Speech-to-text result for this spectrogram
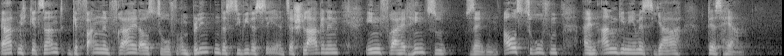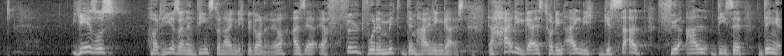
Er hat mich gesandt, Gefangenen Freiheit auszurufen und Blinden, dass sie wieder sehen, Zerschlagenen in Freiheit hinzusenden, auszurufen ein angenehmes Ja des Herrn. Jesus hat hier seinen Dienst dann eigentlich begonnen, ja? als er erfüllt wurde mit dem Heiligen Geist. Der Heilige Geist hat ihn eigentlich gesalbt für all diese Dinge.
